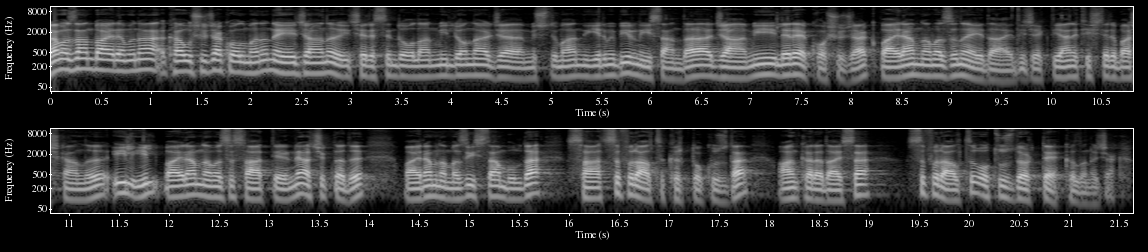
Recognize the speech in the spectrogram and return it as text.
Ramazan bayramına kavuşacak olmanın heyecanı içerisinde olan milyonlarca Müslüman 21 Nisan'da camilere koşacak, bayram namazını eda edecek. Diyanet İşleri Başkanlığı il il bayram namazı saatlerini açıkladı. Bayram namazı İstanbul'da saat 06.49'da, Ankara'da ise 06.34'te kılınacak.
